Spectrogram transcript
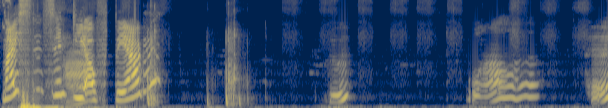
Meistens sind die auf Bergen. Hm? Wow. Hä?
